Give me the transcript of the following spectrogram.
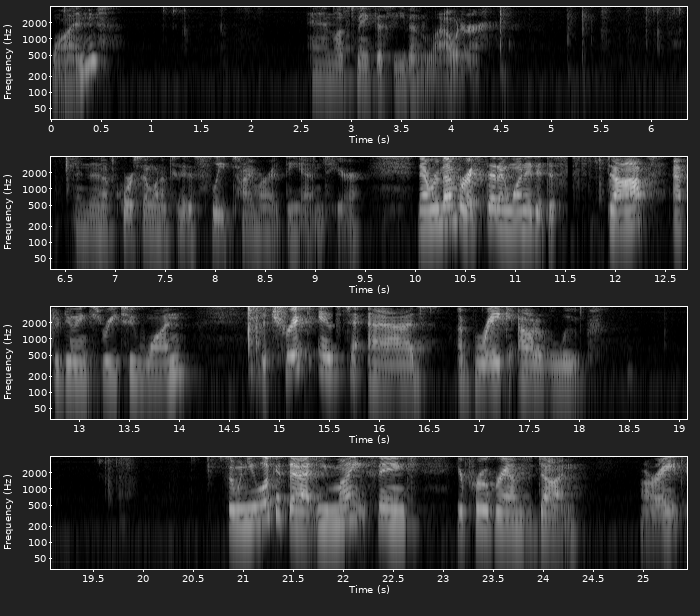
one. And let's make this even louder. And then of course I want to put a sleep timer at the end here. Now remember I said I wanted it to stop after doing three, two, one. The trick is to add a break out of loop. So when you look at that, you might think your program's done. All right.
